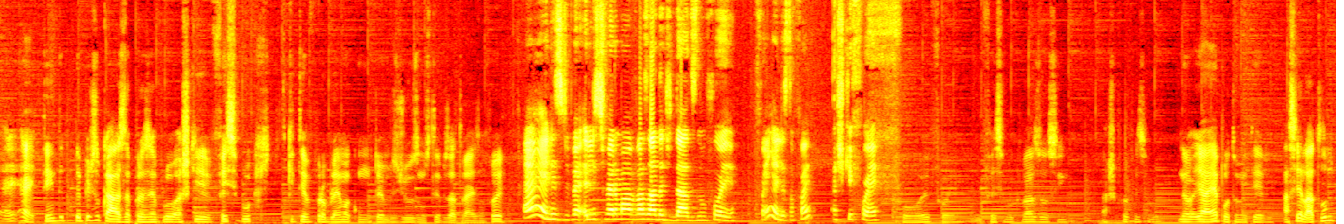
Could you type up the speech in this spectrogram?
É, é tem, depende do caso, né? Por exemplo, acho que Facebook que teve problema com termos de uso uns tempos atrás, não foi? É, eles, eles tiveram uma vazada de dados, não foi? Foi eles, não foi? Acho que foi. Foi, foi. O Facebook vazou, sim. Acho que foi o Facebook. Não, e a Apple também teve. Ah, sei lá, todo,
